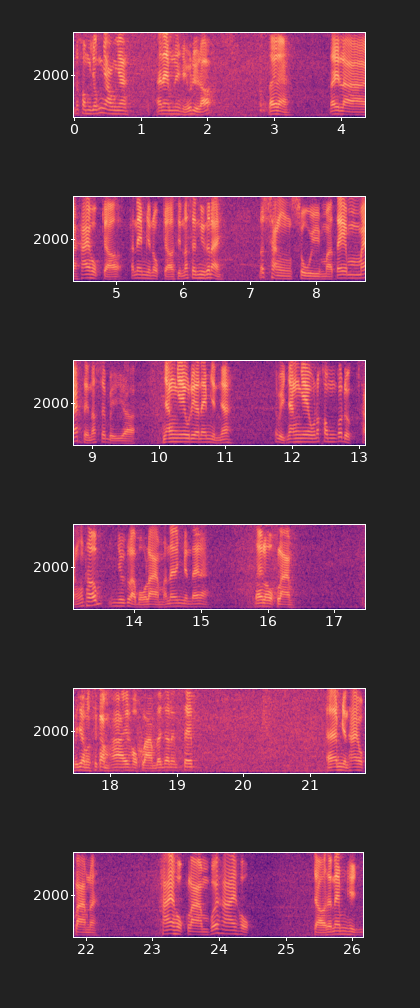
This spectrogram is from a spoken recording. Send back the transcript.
nó không giống nhau nha. Anh em nên hiểu điều đó đây nè. Đây là hai hộp chợ. Anh em nhìn hộp chợ thì nó sẽ như thế này. Nó sần sùi mà tem mát thì nó sẽ bị ờ, nhăn nheo đi anh em nhìn nha. Nó bị nhăn nheo, nó không có được thẳng thớm như là bộ làm. Anh em nhìn đây nè. Đây là hộp làm. Bây giờ mình sẽ cầm hai hộp làm lên cho anh em xem. Anh em nhìn hai hộp làm này hai hộp làm với hai hộp chợ thì anh em nhìn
